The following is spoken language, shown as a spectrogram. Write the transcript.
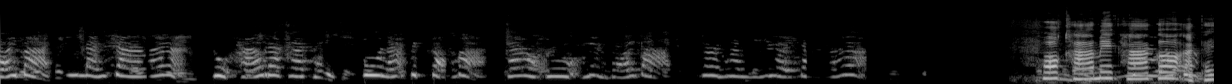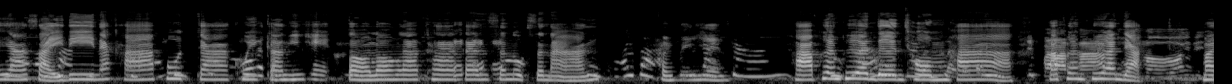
ร้อยบาทที่นั้นจ้าถูกเท้าราคาถูกคู่ละสิบสองบาทเก้าคู่หนึ่งร้อยบาทเชิญทางนี้เลยจ้า พ่อค้าแม่ค้าก็อัธยาศัยดีนะคะ พูดจาคุยกันต่อรองราคากันสนุกสนานร้อยบาทไปไม่เย็นจ้าพาเพื่อนๆเดินชมค่ะ ถ้าเพื่อนๆอยากมา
